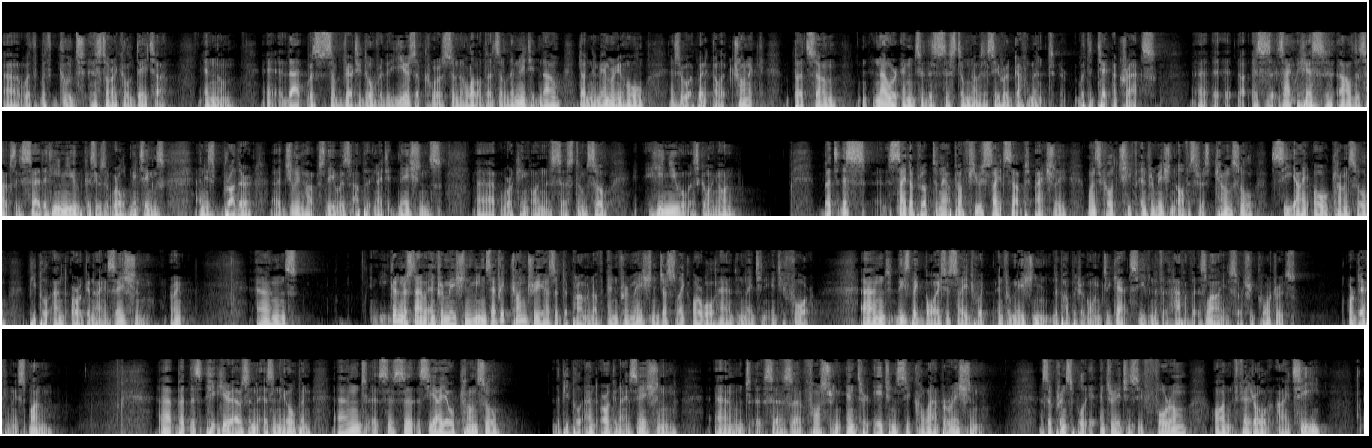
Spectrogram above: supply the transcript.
uh, with with good historical data in them. Uh, that was subverted over the years, of course, and a lot of that's eliminated now down the memory hole as we went electronic. But um, now we're into this system now, as I say, where government, with the technocrats, uh, it's exactly as Aldous Huxley said, and he knew because he was at world meetings, and his brother, uh, Julian Huxley, was up at the United Nations uh, working on this system, so he knew what was going on. But this site I put up tonight, I put a few sites up actually. One's called Chief Information Officers Council, CIO Council, People and Organization, right? And you've got to understand what information means. Every country has a Department of Information, just like Orwell had in 1984. And these big boys decide what information the public are going to get, even if half of it is lies, or three quarters, or definitely spun. Uh, but this here is in, is in the open, and it says uh, the CIO Council, the people and organization, and it says uh, fostering interagency collaboration. As a principal interagency forum on federal IT,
